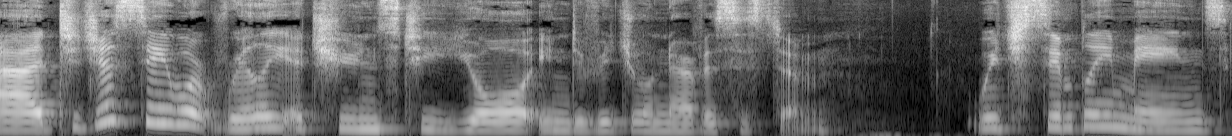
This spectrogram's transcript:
Uh, to just see what really attunes to your individual nervous system, which simply means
